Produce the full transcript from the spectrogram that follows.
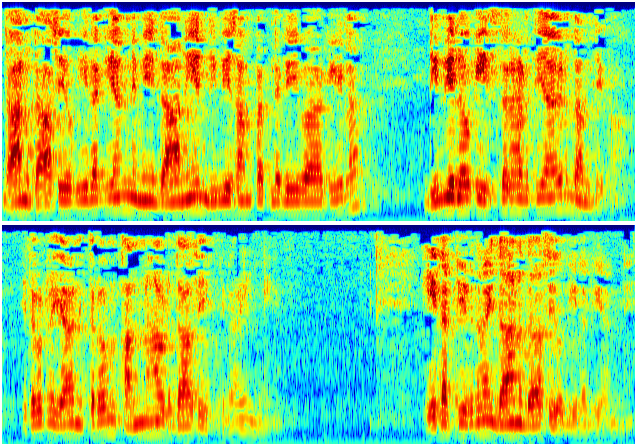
දාන 16 කියලා කියන්නේ මේ දාණයෙන් දිව්‍ය සම්පත් ලැබේවා කියලා දිව්‍ය ලෝකේ ඉස්සරහට තියාගෙන දන් දෙනවා. එතකොට යා නිතරම තණ්හාවට 16ක් වෙලා ඉන්නේ. ඒ කට්ටියට තමයි දාන 16ෝ කියලා කියන්නේ.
